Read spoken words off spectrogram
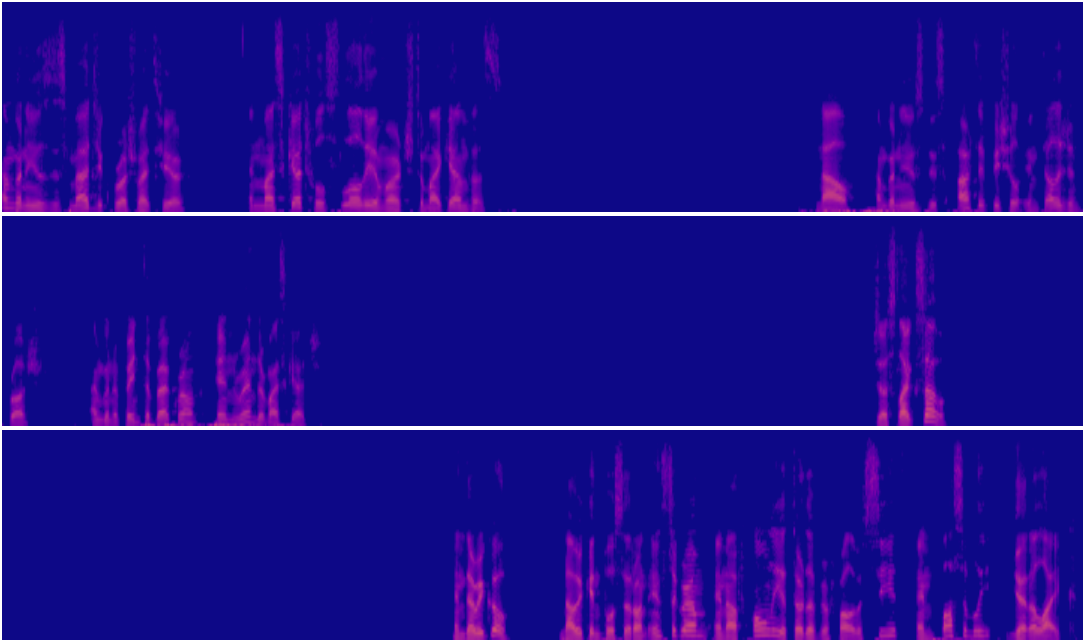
I'm gonna use this magic brush right here and my sketch will slowly emerge to my canvas. Now I'm gonna use this artificial intelligent brush. I'm gonna paint the background and render my sketch. Just like so. And there we go. Now you can post it on Instagram and have only a third of your followers see it and possibly get a like.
